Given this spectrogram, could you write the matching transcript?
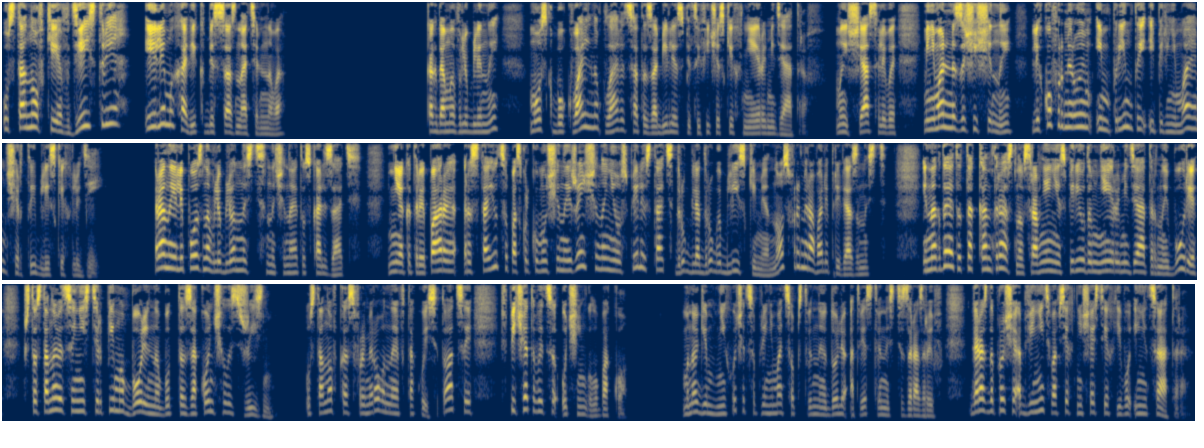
Установки в действии или маховик бессознательного. Когда мы влюблены, мозг буквально плавится от изобилия специфических нейромедиаторов. Мы счастливы, минимально защищены, легко формируем импринты и перенимаем черты близких людей. Рано или поздно влюбленность начинает ускользать. Некоторые пары расстаются, поскольку мужчина и женщина не успели стать друг для друга близкими, но сформировали привязанность. Иногда это так контрастно в сравнении с периодом нейромедиаторной бури, что становится нестерпимо больно, будто закончилась жизнь. Установка, сформированная в такой ситуации, впечатывается очень глубоко. Многим не хочется принимать собственную долю ответственности за разрыв. Гораздо проще обвинить во всех несчастьях его инициатора.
